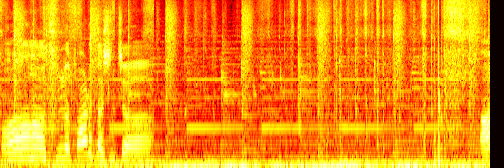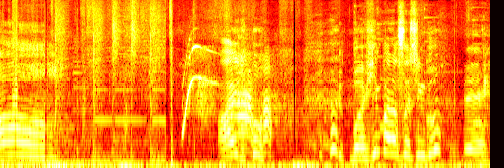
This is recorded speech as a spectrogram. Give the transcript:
와와둘 다 빠르다 진짜. 아 아이고. 뭐야 힘 받았어 친구? 예.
